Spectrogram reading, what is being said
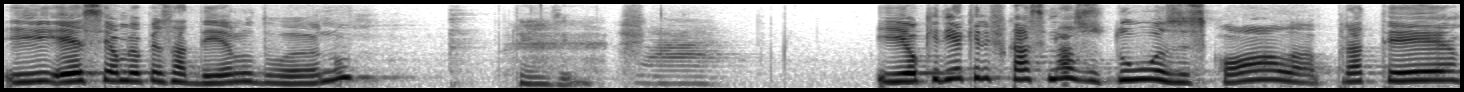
e esse é o meu pesadelo do ano. Entendi. E eu queria que ele ficasse nas duas escolas para ter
